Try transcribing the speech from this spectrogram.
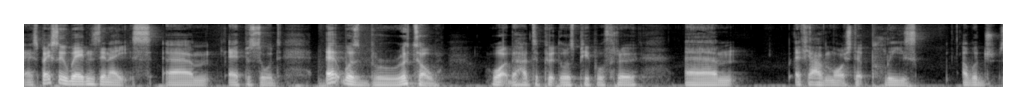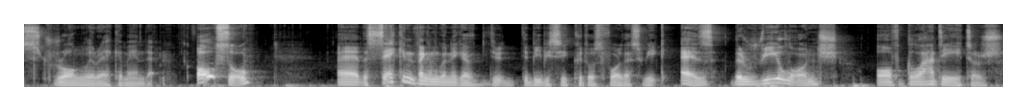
especially Wednesday night's um, episode. It was brutal what they had to put those people through. Um, if you haven't watched it, please I would strongly recommend it. Also, uh, the second thing I'm going to give the, BBC kudos for this week is the relaunch of Gladiators.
